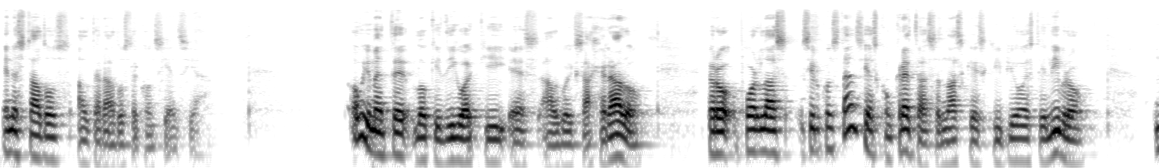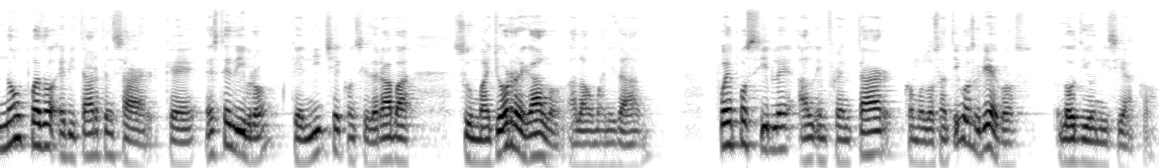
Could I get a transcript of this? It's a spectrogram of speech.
en estados alterados de conciencia. Obviamente lo que digo aquí es algo exagerado, pero por las circunstancias concretas en las que escribió este libro, no puedo evitar pensar que este libro, que Nietzsche consideraba su mayor regalo a la humanidad, fue posible al enfrentar, como los antiguos griegos, lo dionisiaco.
